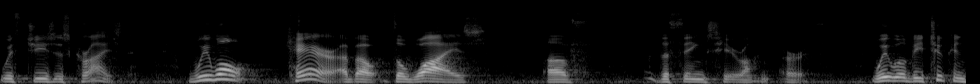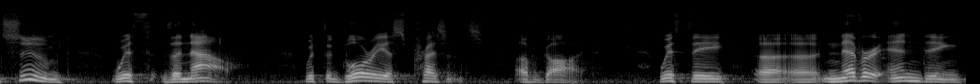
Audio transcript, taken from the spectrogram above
with Jesus Christ. We won't care about the whys of the things here on earth. We will be too consumed with the now, with the glorious presence of God, with the uh, uh, never-ending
